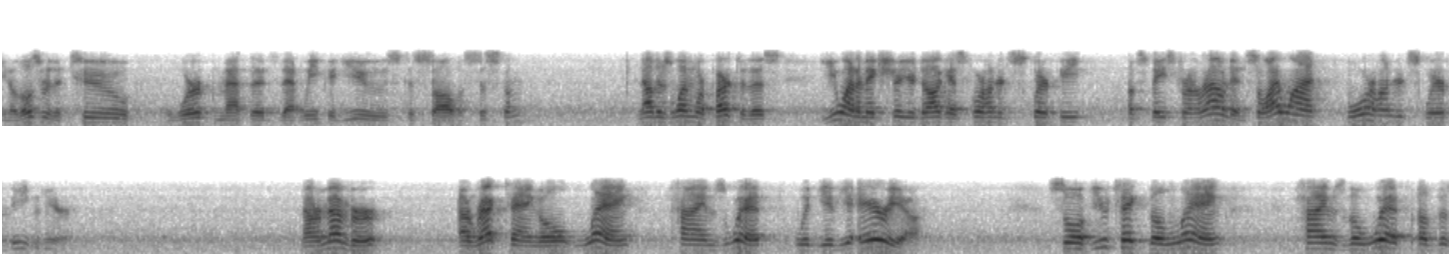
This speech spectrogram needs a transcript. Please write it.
You know, those were the two work methods that we could use to solve a system. Now, there's one more part to this. You want to make sure your dog has 400 square feet of space to run around in. So I want 400 square feet in here. Now remember, a rectangle length times width would give you area. So if you take the length times the width of this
